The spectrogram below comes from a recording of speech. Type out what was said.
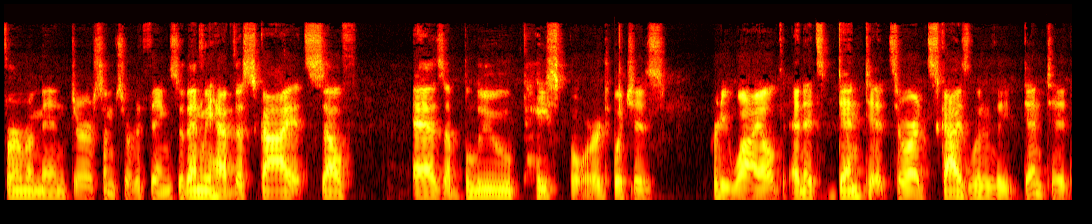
firmament or some sort of thing. So then we have the sky itself as a blue pasteboard, which is pretty wild, and it's dented. So our sky's literally dented.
